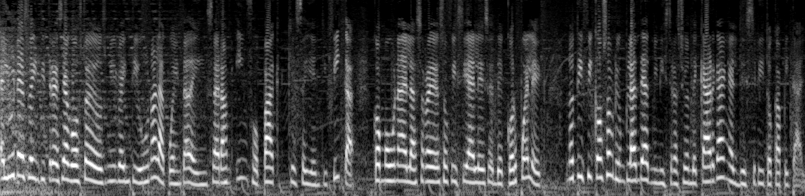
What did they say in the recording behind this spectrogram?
El lunes 23 de agosto de 2021, la cuenta de Instagram Infopac, que se identifica como una de las redes oficiales de Corpoelec, notificó sobre un plan de administración de carga en el Distrito Capital.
